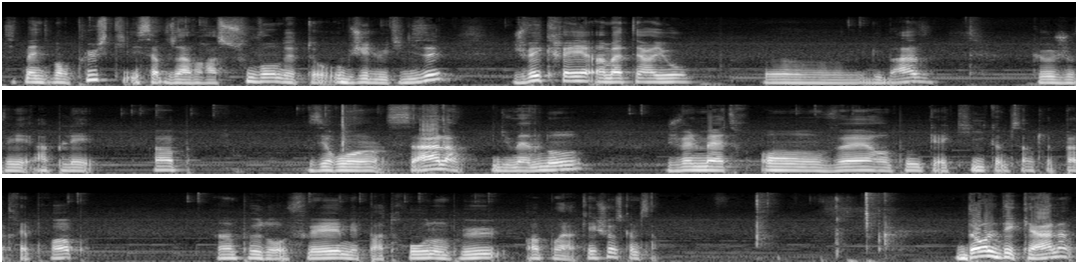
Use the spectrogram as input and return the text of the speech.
Petite manip en plus, et ça vous aura souvent d'être obligé de l'utiliser. Je vais créer un matériau euh, de base que je vais appeler hop 01 sale du même nom je vais le mettre en vert un peu kaki, comme ça, un truc pas très propre. Un peu de reflet, mais pas trop non plus. Hop, voilà, quelque chose comme ça. Dans le décal,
